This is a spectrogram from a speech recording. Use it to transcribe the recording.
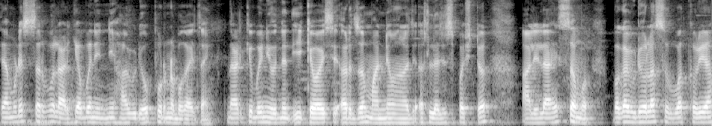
त्यामुळे सर्व लाडक्या बहिणींनी हा व्हिडिओ पूर्ण बघायचा आहे. लाडकी बहीण योजनेत ई के वाय सी अर्ज मान्य होणार असल्याचे स्पष्ट आलेलं आहे समोर. बघा व्हिडिओला सुरुवात करूया.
